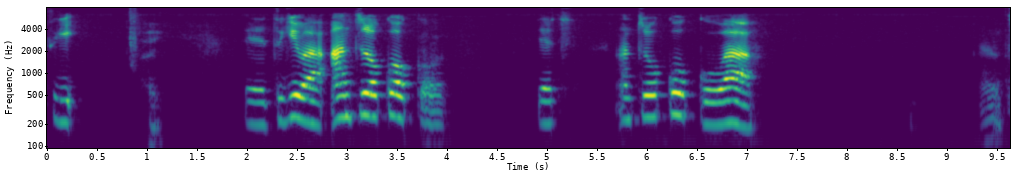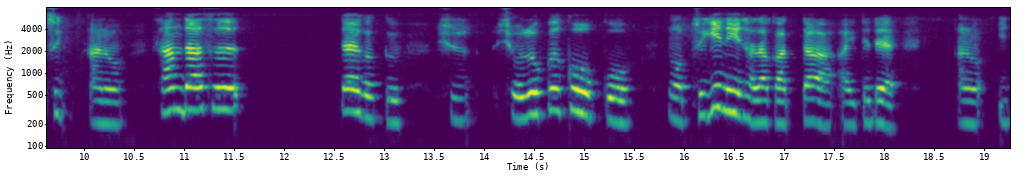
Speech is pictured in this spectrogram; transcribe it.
次。はい。えー次は、アンツオ高校です。アンツオ高校は、あの、つ、あの、サンダース大学所属高校の次に戦った相手で、あの、1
